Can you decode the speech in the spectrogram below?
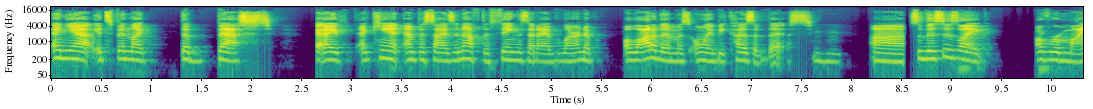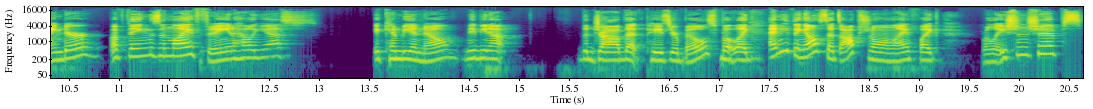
and yeah, it's been like the best I I can't emphasize enough the things that I've learned. A lot of them is only because of this. Uh, so this is like a reminder of things in life. If it ain't a hell yes, it can be a no. Maybe not the job that pays your bills, but like anything else that's optional in life, like relationships,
